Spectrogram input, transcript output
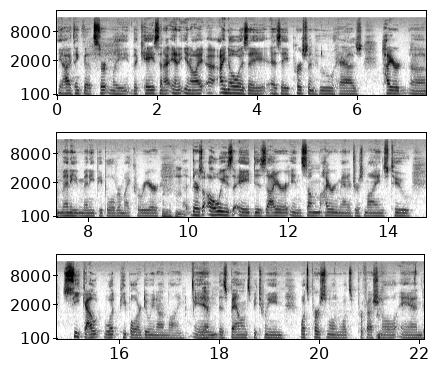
Yeah, I think that's certainly the case, and I and you know I I know as a as a person who has hired uh, many many people over my career, mm-hmm. uh, there's always a desire in some hiring managers' minds to seek out what people are doing online and yeah. this balance between what's personal and what's professional and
